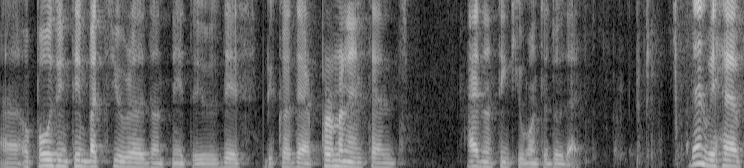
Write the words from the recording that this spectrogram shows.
uh, opposing team, but you really don't need to use this because they are permanent and I don't think you want to do that. Then we have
